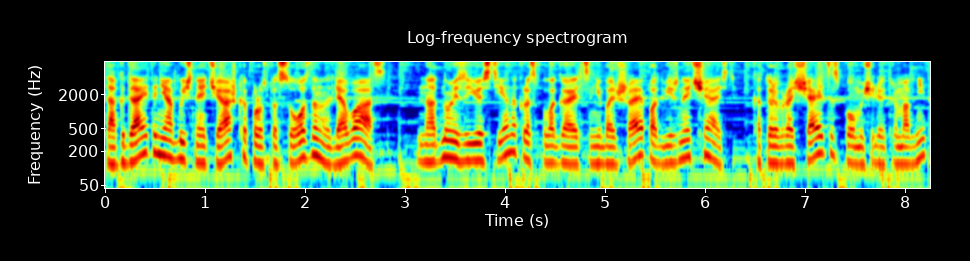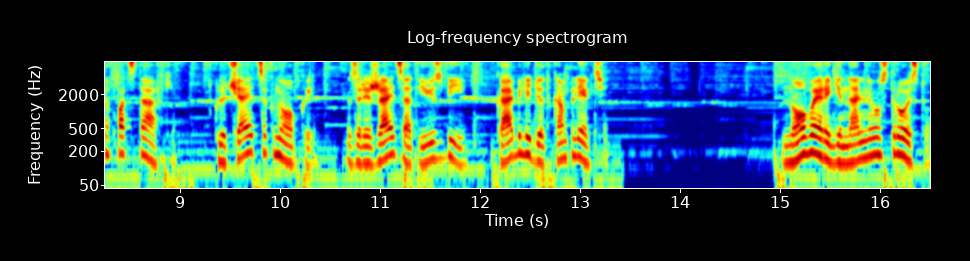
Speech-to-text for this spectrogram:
Тогда эта необычная чашка просто создана для вас. На одной из ее стенок располагается небольшая подвижная часть, которая вращается с помощью электромагнитов подставки. Включается кнопкой, заряжается от USB, кабель идет в комплекте. Новое оригинальное устройство,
